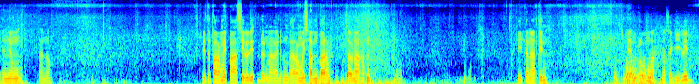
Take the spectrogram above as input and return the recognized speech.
Yan yung ano. Dito parang may pasil doon mga doon parang may sandbar sa unahan. Pakita natin. Yan Roma nasa gilid.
